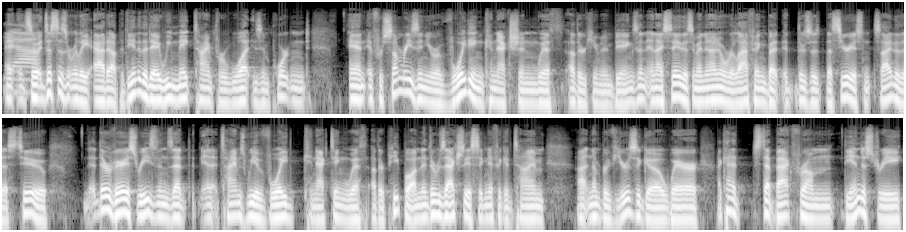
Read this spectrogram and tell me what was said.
Yeah. And, and, so it just doesn't really add up. At the end of the day, we make time for what is important. And if for some reason you're avoiding connection with other human beings, and, and I say this, I mean, I know we're laughing, but it, there's a, a serious side of this too there are various reasons that at times we avoid connecting with other people. I mean, there was actually a significant time uh, a number of years ago where I kind of stepped back from the industry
